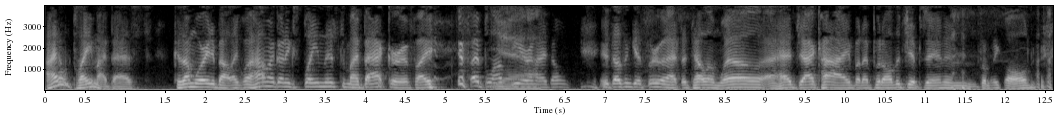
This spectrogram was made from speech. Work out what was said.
I don't play my best because I'm worried about like, well, how am I going to explain this to my backer if I if I bluff yeah. here and I don't, it doesn't get through, and I have to tell him, well, I had Jack high, but I put all the chips in, and somebody called.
